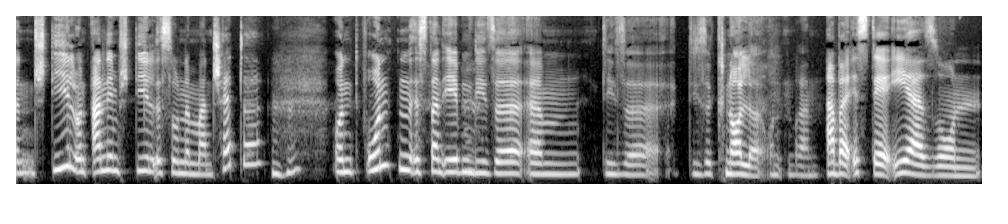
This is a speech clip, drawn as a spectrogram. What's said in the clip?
einen Stiel und an dem Stiel ist so eine Manschette Mhm. und unten ist dann eben diese, ähm, diese, diese Knolle unten dran. Aber ist der eher so ein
